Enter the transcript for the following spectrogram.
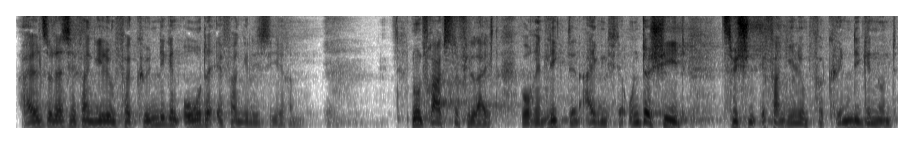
Also das Evangelium verkündigen oder evangelisieren. Nun fragst du vielleicht, worin liegt denn eigentlich der Unterschied zwischen Evangelium verkündigen und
